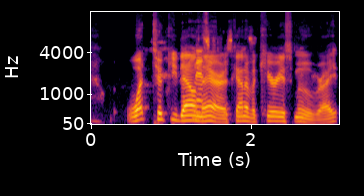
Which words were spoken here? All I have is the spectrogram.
what took you down there? It's kind of a curious move, right?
